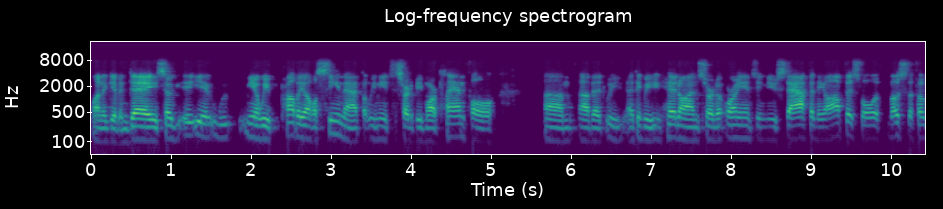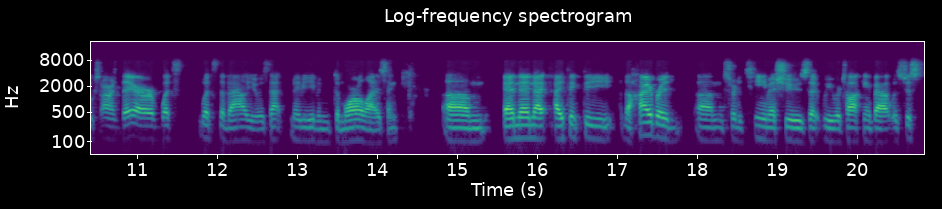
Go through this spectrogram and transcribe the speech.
on a given day. So you know, you know we've probably all seen that, but we need to sort of be more planful um, of it. We I think we hit on sort of orienting new staff in the office. Well, if most of the folks aren't there, what's what's the value? Is that maybe even demoralizing? Um, and then I, I, think the the hybrid um, sort of team issues that we were talking about was just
